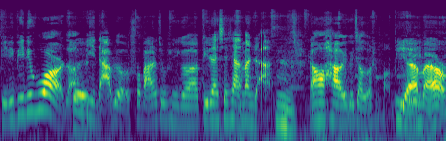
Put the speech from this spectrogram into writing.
哔哩哔哩 World，B W 说白了就是一个 B 站线下的漫展，嗯。然后还有一个叫做什么，BML，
